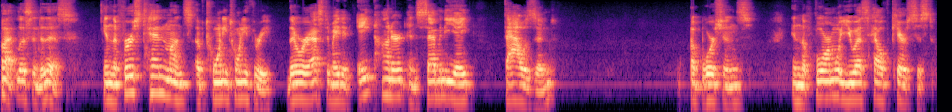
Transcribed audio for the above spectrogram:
But listen to this. In the first 10 months of 2023, there were estimated 878,000 abortions in the formal U.S. healthcare system.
